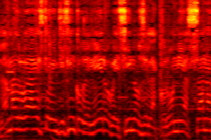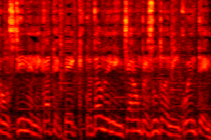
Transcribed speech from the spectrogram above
La madrugada de este 25 de enero, vecinos de la colonia San Agustín en Ecatepec trataron de linchar a un presunto delincuente.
